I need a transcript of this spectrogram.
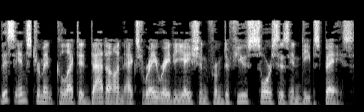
This instrument collected data on X-ray radiation from diffuse sources in deep space.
